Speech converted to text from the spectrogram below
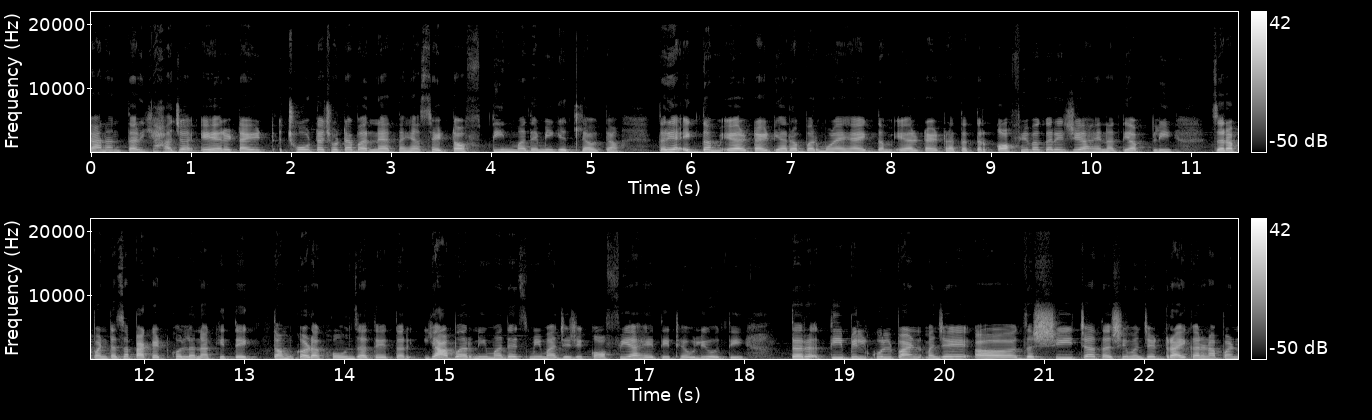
त्यानंतर ह्या ज्या एअरटाईट छोट्या छोट्या बरण्या आहेत ना ह्या सेट ऑफ तीनमध्ये मी घेतल्या होत्या. तर या एकदम एअरटाईट या रबरमुळे ह्या एकदम एअरटाईट राहतात. तर कॉफी वगैरे जी आहे ना ती आपली जर आपण त्याचं पॅकेट खोललं ना की ते एकदम कडक होऊन जाते. तर या बर्नीमध्येच मी माझी जी कॉफी आहे ती ठेवली होती. तर ती बिलकुल पण म्हणजे जशीच्या तशी म्हणजे ड्राय कारण आपण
